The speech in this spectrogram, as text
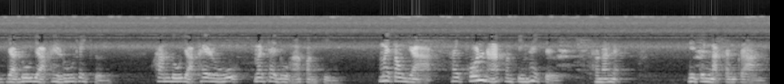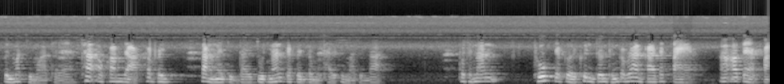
ๆอย่าดูอยากให้รู้เฉยๆความดูอยากให้รู้ ไม่ใช่ดูหาความจริง ไม่ต้องอยากให้ค้นหาความจริงให้เจอ เท่านั้นแหละนี่เป็นหลักกลางๆเป็นมัชฌิมาแท้ ถ้าเอาความอยากเข้าไปตั้งในจุดใดจุดนั้นจะเป็นสมุทัยขึ้นมาจนได้ เพราะฉะนั้นทุกจะเกิดขึ้นจนถึงกับร่างกายจะแตกเอาเอาแตกไป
